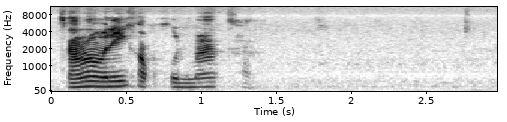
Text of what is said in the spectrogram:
สำหรับวันนี้ขอบคุณมากค่ะ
